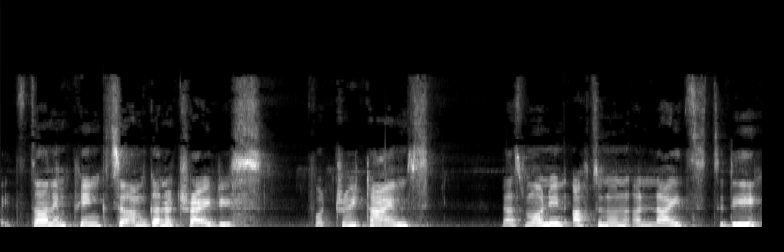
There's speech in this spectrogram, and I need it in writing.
It's turning pink so i'm gonna try this for three times. That's morning afternoon and night today.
